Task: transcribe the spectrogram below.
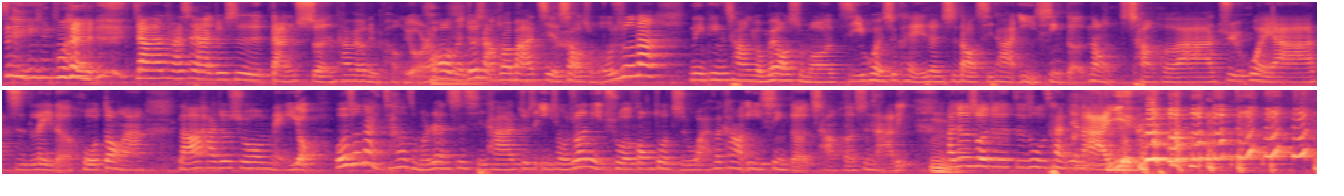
是因为佳恩他现在就是单身，他没有女朋友，然后我们就想说帮他介绍什么，我就说那你平常有没有什么机会是可以认识到其他异性的那种场合啊、聚会啊之类的活动啊？然后他就说没有，我就说那你这样怎么认识其他就是异性？我说你除了工作之外，会看到异性的场合是哪里？他就说就是自助餐店的阿姨。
